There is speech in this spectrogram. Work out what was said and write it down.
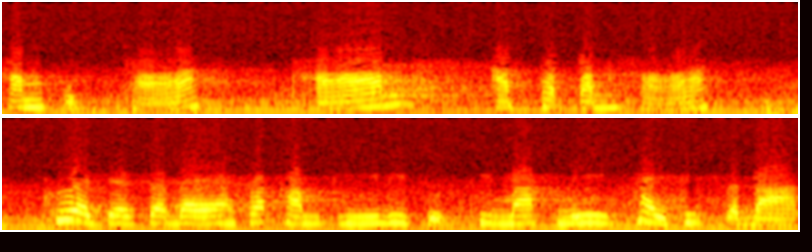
คำปุจฉาถามอัตถปัญหา เพื่อจะแสดงพระคำพีวิสุทธิมรรคนี้ให้พิสดาร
